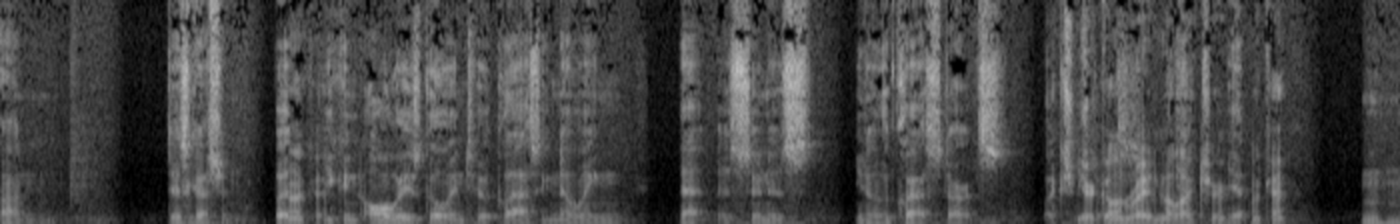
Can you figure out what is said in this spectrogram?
on discussion but Okay. you can always go into a class knowing that as soon as you know the class starts lecture You're starts. going right into Yep, lecture. yep. Okay. mm-hmm.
